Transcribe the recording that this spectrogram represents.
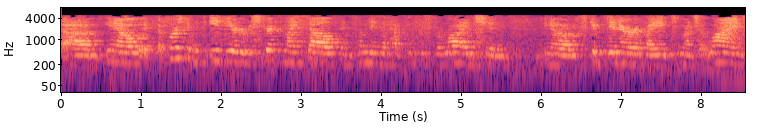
um, you know, at first it was easier to restrict myself, and some days I'd have cookies for lunch, and you know, I would skip dinner if I ate too much at lunch,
